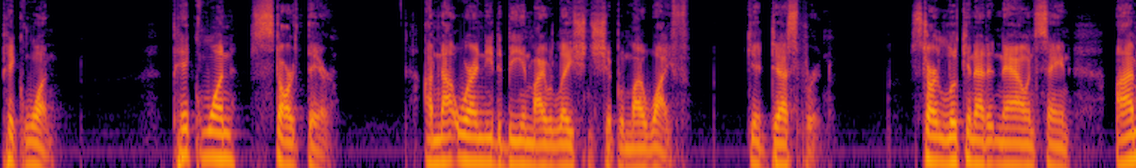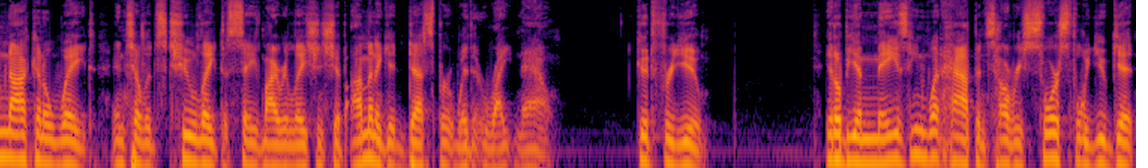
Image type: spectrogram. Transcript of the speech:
Pick one. Pick one, start there. I'm not where I need to be in my relationship with my wife. Get desperate. Start looking at it now and saying, I'm not going to wait until it's too late to save my relationship. I'm going to get desperate with it right now. Good for you. It'll be amazing what happens, how resourceful you get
